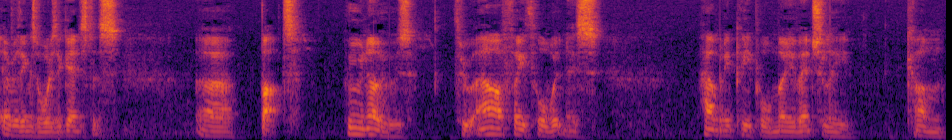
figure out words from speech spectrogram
everything's always against us. Uh, but who knows, through our faithful witness, how many people may eventually come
